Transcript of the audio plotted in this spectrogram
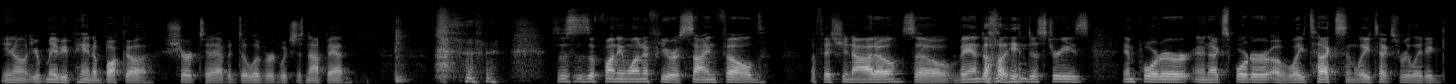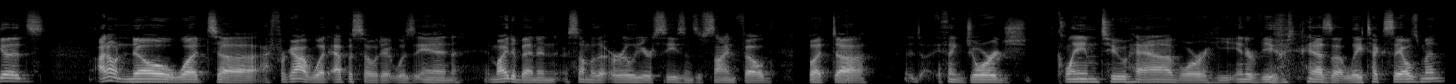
you know you're maybe paying a buck a shirt to have it delivered, which is not bad. so this is a funny one if you're a Seinfeld aficionado. So Vandelay Industries, importer and exporter of latex and latex related goods. I don't know what uh, I forgot what episode it was in. It might have been in some of the earlier seasons of Seinfeld, but uh, I think George claimed to have, or he interviewed as a latex salesman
